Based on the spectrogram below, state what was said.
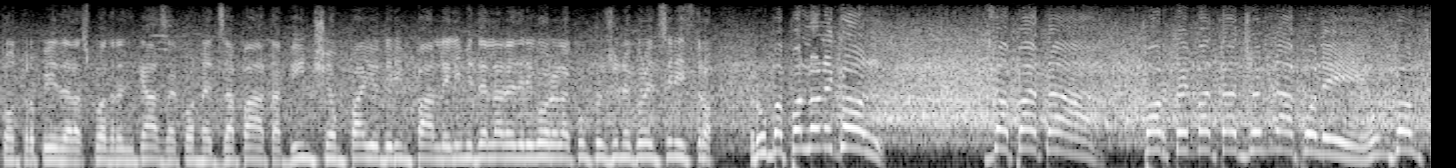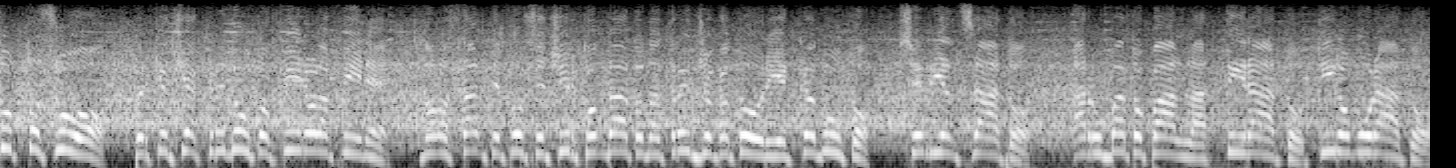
Contropiede della squadra di casa con Zapata, vince un paio di rimpalli, limite dell'area di rigore, la conclusione con il sinistro, ruba pallone, gol! Zapata porta in vantaggio il Napoli, un gol tutto suo perché ci ha creduto fino alla fine, nonostante fosse circondato da tre giocatori, è caduto, si è rialzato, ha rubato palla, tirato, tiro murato,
